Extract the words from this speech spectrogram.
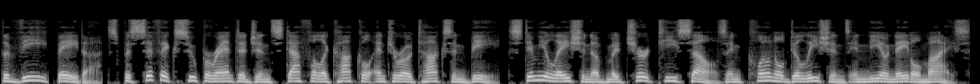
The V beta specific superantigen staphylococcal enterotoxin B, stimulation of mature T cells and clonal deletions in neonatal mice.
